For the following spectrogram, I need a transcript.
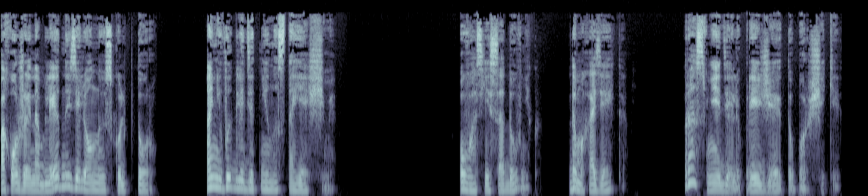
похожее на бледно-зеленую скульптуру. Они выглядят ненастоящими. У вас есть садовник, домохозяйка. Раз в неделю приезжают уборщики.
